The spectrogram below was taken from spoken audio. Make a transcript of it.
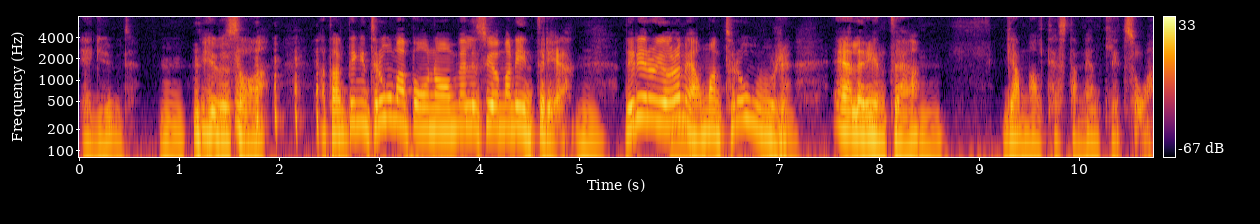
är Gud Mm. i USA. Att antingen tror man på honom eller så gör man inte det. Mm. Det är det att göra med om man tror eller inte. Mm. Gammaltestamentligt så.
